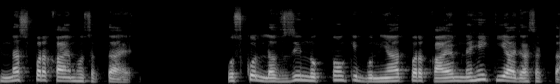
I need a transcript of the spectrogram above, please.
نس پر قائم ہو سکتا ہے، اس کو لفظی نقطوں کی بنیاد پر قائم نہیں کیا جا سکتا۔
